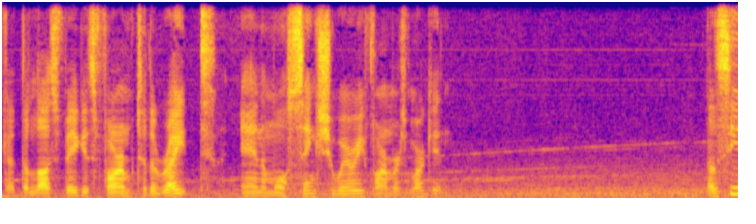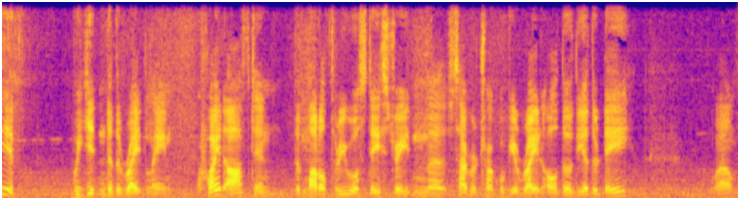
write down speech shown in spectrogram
Got the Las Vegas farm to the right, Animal Sanctuary Farmers Market. Now let's see if we get into the right lane. Quite often, the Model 3 will stay straight and the Cybertruck will get right, although the other day, well,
